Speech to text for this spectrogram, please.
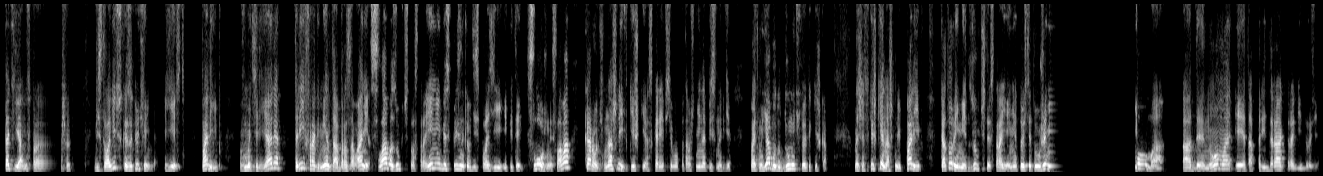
Татьяна спрашивает. Гистологическое заключение. Есть полип в материале три фрагмента образования слабозубчатого строения без признаков дисплазии эпителий. Сложные слова. Короче, нашли в кишке, скорее всего, потому что не написано где. Поэтому я буду думать, что это кишка. Значит, в кишке нашли полип, который имеет зубчатое строение, то есть это уже не аденома, и это придрак, дорогие друзья.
